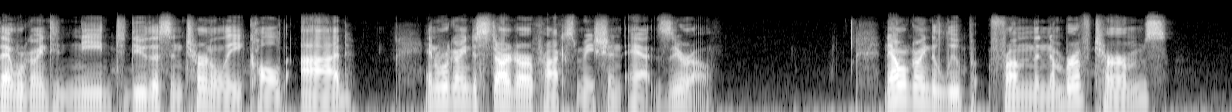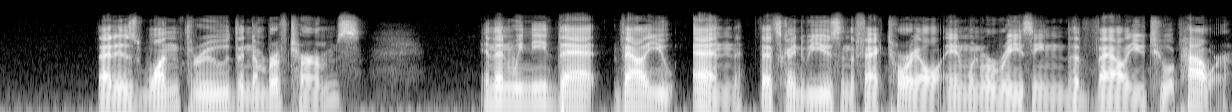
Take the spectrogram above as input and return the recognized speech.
that we're going to need to do this internally called odd. And we're going to start our approximation at 0. Now we're going to loop from the number of terms, that is 1 through the number of terms, and then we need that value n that's going to be used in the factorial and when we're raising the value to a power.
